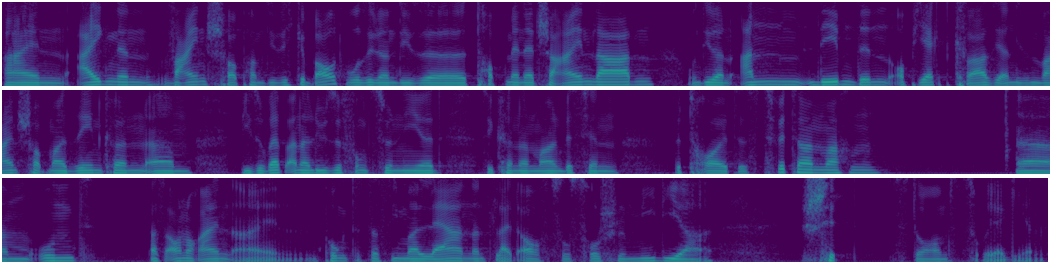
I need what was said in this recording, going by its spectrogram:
einen eigenen Weinshop haben die sich gebaut, wo sie dann diese Top-Manager einladen und die dann am lebenden Objekt quasi an diesem Weinshop mal sehen können, ähm, wie so Webanalyse funktioniert. Sie können dann mal ein bisschen betreutes Twittern machen ähm, und was auch noch ein, ein Punkt ist, dass sie mal lernen, dann vielleicht auch auf so Social Media Shitstorms zu reagieren.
